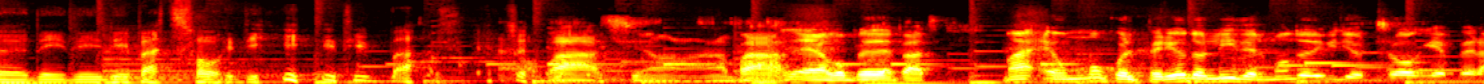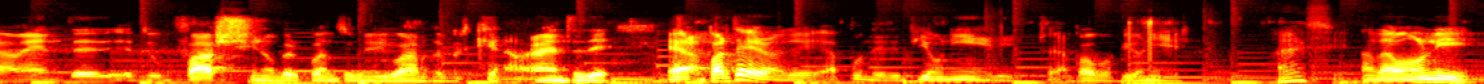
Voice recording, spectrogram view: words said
eh, dei, dei, dei pazzoidi di base. Cioè, pazzi, no, pazzi, erano completamente pazzi. Ma è un, quel periodo lì del mondo dei videogiochi è veramente di un fascino per quanto mi riguarda, perché erano veramente dei, era- a parte erano dei, appunto dei pionieri, cioè proprio pionieri. eh sì. Andavano lì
